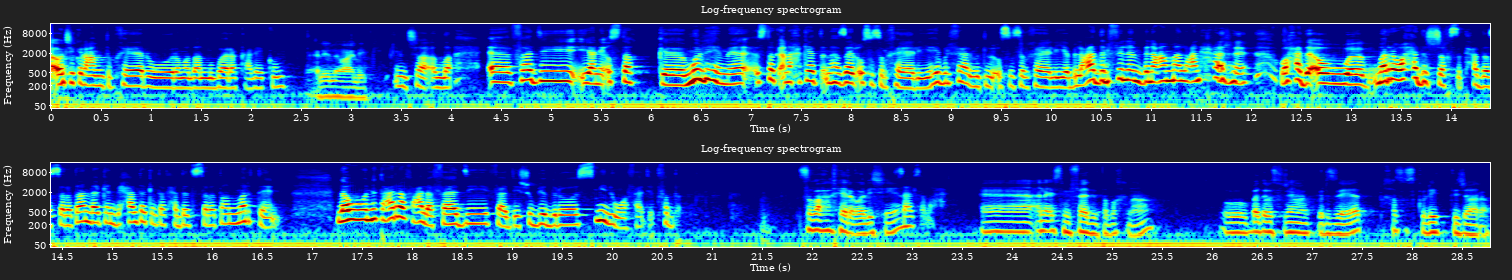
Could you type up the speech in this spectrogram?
أول شيء كل عام وأنتم بخير ورمضان مبارك عليكم. علينا وعليك. إن شاء الله. آه، فادي يعني قصتك آه، ملهمة. قصتك أنا حكيت إنها زي القصص الخيالية. هي بالفعل مثل القصص الخيالية. بالعادة الفيلم بنعمل عن حالة واحد أو مرة واحد الشخص تحدى السرطان لكن بحالتك أنت تحديت السرطان مرتين. لو نتعرف على فادي فادي شو بيدرس؟ مين هو فادي؟ تفضل. صباح الخير أول شيء سال صباحك. آه أنا اسمي فادي طبخنا وبدرس في جامعة بيرزيت تخصص كلية التجارة.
